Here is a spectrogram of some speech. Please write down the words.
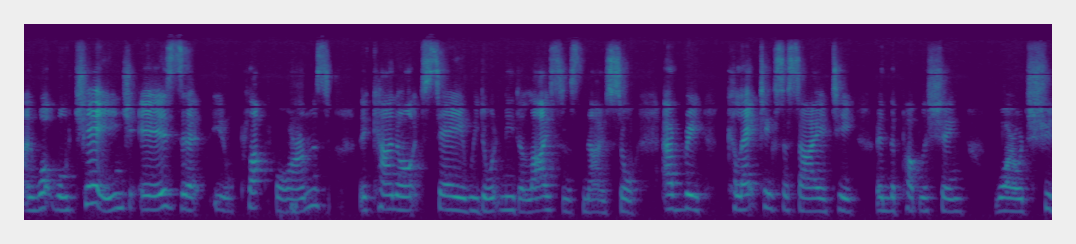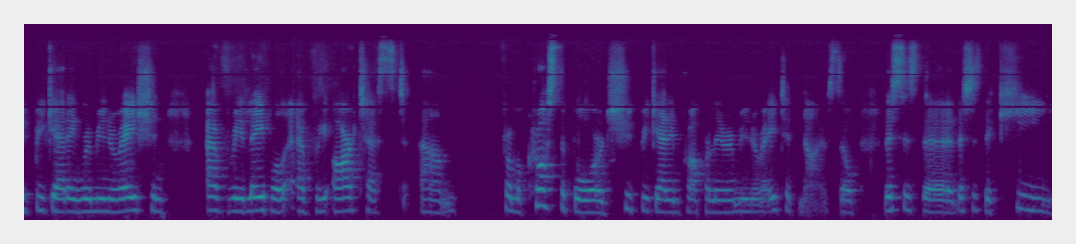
and what will change is that, you know, platforms, they cannot say we don't need a license now. So every collecting society in the publishing world should be getting remuneration. Every label, every artist um, from across the board should be getting properly remunerated now. So this is the this is the key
